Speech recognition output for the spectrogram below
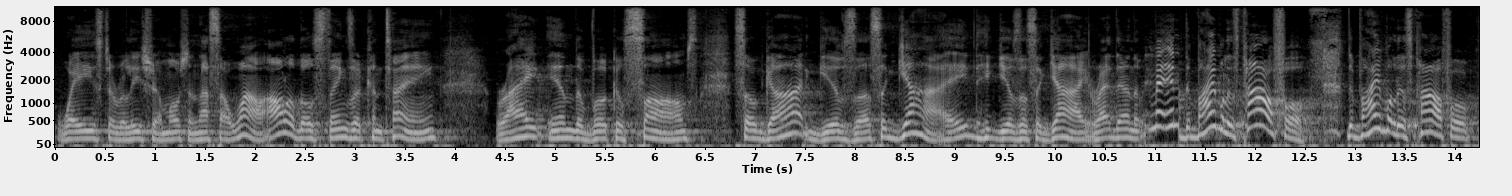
ways to release your emotions. And I said, wow, all of those things are contained right in the book of Psalms. So God gives us a guide. He gives us a guide right there in the man, the Bible is powerful. The Bible is powerful.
